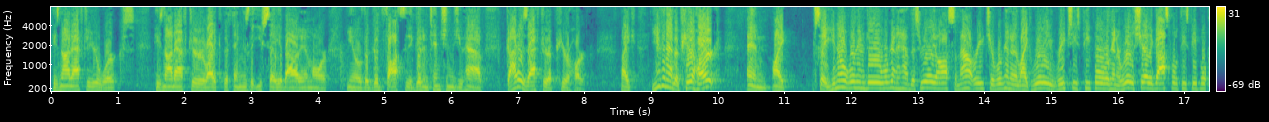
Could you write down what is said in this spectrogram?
He's not after your works. He's not after like the things that you say about him or you know the good thoughts, the good intentions you have. God is after a pure heart. Like you can have a pure heart and like say, you know what we're going to do? We're going to have this really awesome outreach, or we're going to like really reach these people. We're going to really share the gospel with these people,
